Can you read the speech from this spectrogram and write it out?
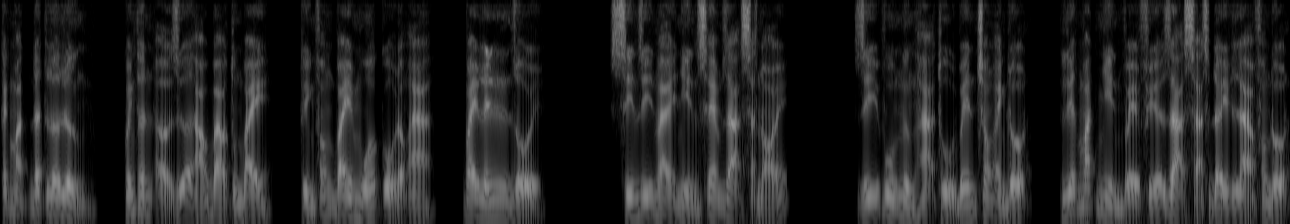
cách mặt đất lơ lửng quanh thân ở giữa áo bào tung bay kình phong bay múa cổ động a bay lên, lên rồi. Xin dị này nhìn xem dạ sạt nói. Dị vu ngừng hạ thủ bên trong ảnh độn liếc mắt nhìn về phía dạ sạt đây là phong độn.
